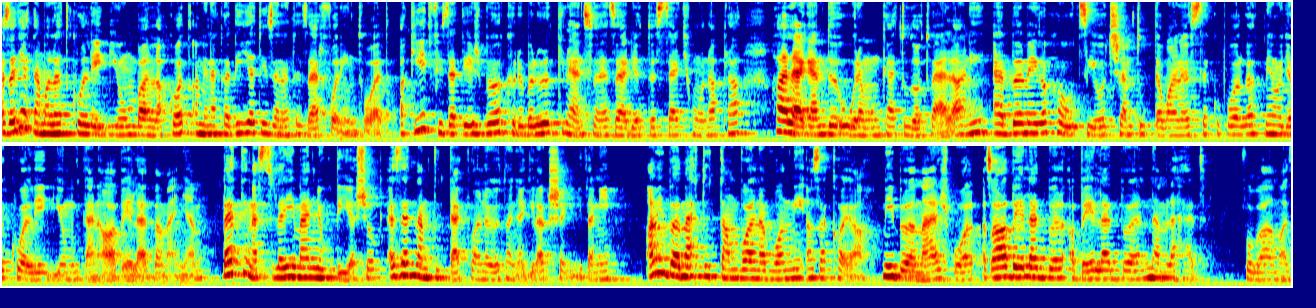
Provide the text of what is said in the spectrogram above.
Az egyetem alatt kollégiumban lakott, aminek a díja 15 ezer forint volt. A két fizetésből körülbelül 90 ezer jött össze egy hónapra, ha elegendő óramunkát tudott vállalni, ebből még a kauciót sem tudta volna összekuporgatni, hogy a kollégium után albéletbe menjen. Bettina szülei már nyugdíjasok, ezért nem tudták volna őt anyagilag segíteni. Amiből meg tudtam volna vonni, az a kaja. Miből másból? Az albérletből, a bérletből nem lehet fogalmaz.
